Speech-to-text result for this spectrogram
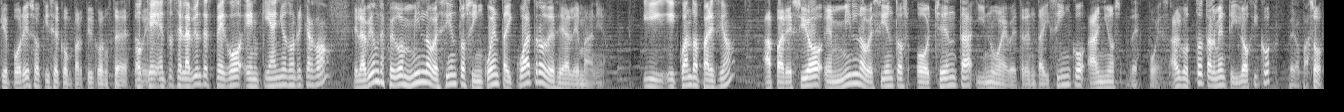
que por eso quise compartir con ustedes. Ok, entonces el avión despegó en qué año, don Ricardo? El avión despegó en 1954 desde Alemania. ¿Y, y cuándo apareció? Apareció en 1989, 35 años después. Algo totalmente ilógico, pero pasó.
